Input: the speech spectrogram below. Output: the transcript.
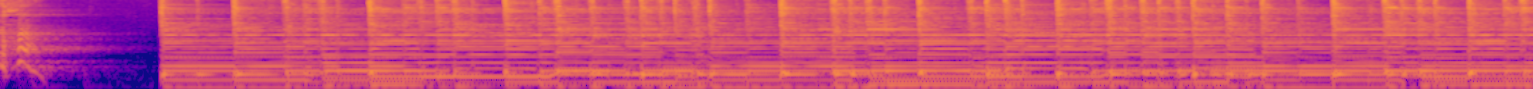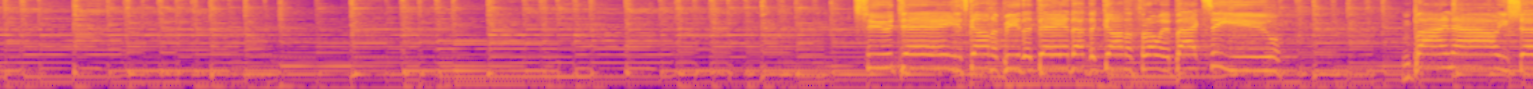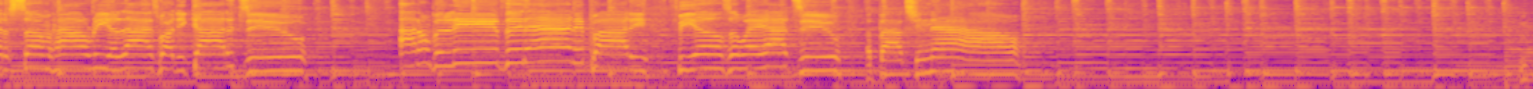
Today is gonna be the day that they're gonna throw it back to you. By now, you should have somehow realized what you gotta do. I don't believe that anybody feels the way I do about you now.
